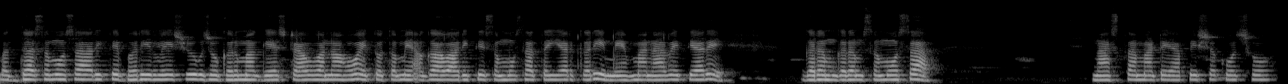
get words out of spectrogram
બધા સમોસા આ રીતે ભરી લઈશું. જો ઘરમાં ગેસ્ટ આવવાના હોય તો તમે અગાઉ આ રીતે સમોસા તૈયાર કરી, મહેમાન આવે ત્યારે ગરમ ગરમ સમોસા નાસ્તા માટે આપી શકો છો.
